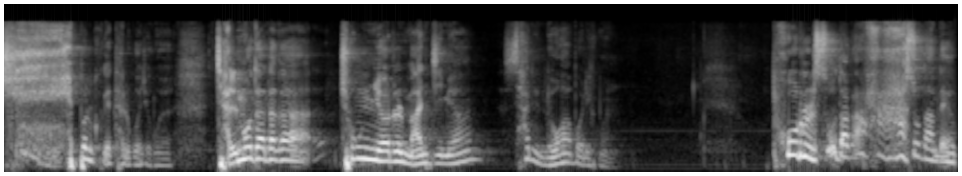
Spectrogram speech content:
시뻘겋게 달궈지고요. 잘못하다가 총열을 만지면 살이 녹아버리고 포를 쏘다가 아 쏘다가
